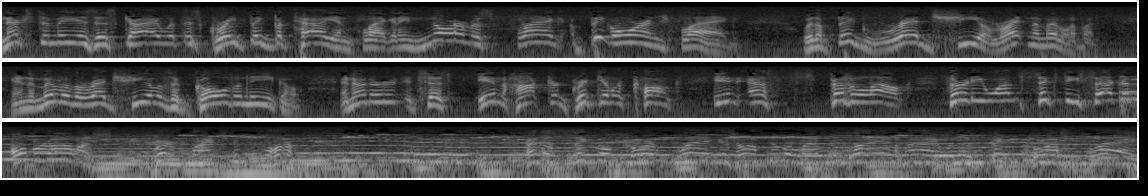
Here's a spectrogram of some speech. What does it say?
Next to me is this guy with this great big battalion flag, an enormous flag, a big orange flag, with a big red shield right in the middle of it. In the middle of the red shield is a golden eagle, and under it it says, In hoc agricula conch, in est spitalauk, 3162nd Overalis. We're marching for and the signal corps flag is off to the left, flying high with a big cross flag.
